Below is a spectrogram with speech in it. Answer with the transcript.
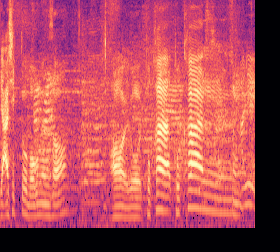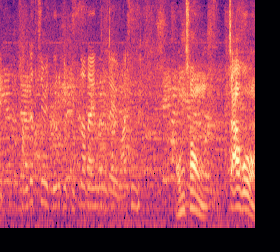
야식도 먹으면서 어 이거 독한 독한 아니 감자칩이 그렇게 비싸다 했는데 맛있네. 엄청 짜고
